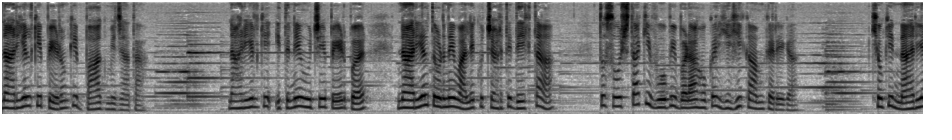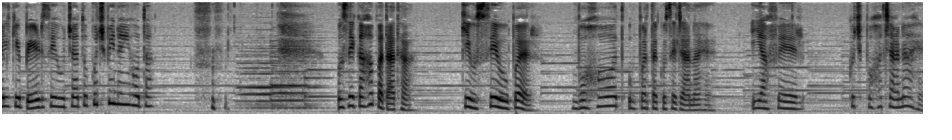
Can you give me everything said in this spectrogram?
नारियल के पेड़ों के बाग में जाता। नारियल के इतने ऊँचे पेड़ पर नारियल तोड़ने वाले को चढ़ते देखता तो सोचता कि वो भी बड़ा होकर यही काम करेगा। क्योंकि नारियल के पेड़ से ऊँचा तो कुछ भी नहीं होता। उसे कहा पता था कि उससे ऊपर, बहुत ऊपर तक उसे जाना है, या फिर कुछ पहुंचाना है?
